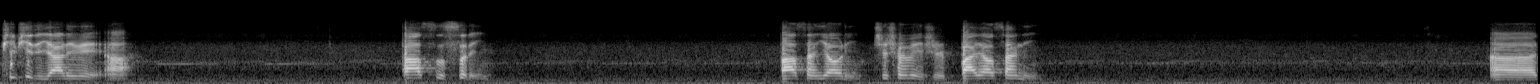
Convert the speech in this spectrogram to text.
PP 的压力位啊八四四零八三幺零，支撑位是八幺三零。呃，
